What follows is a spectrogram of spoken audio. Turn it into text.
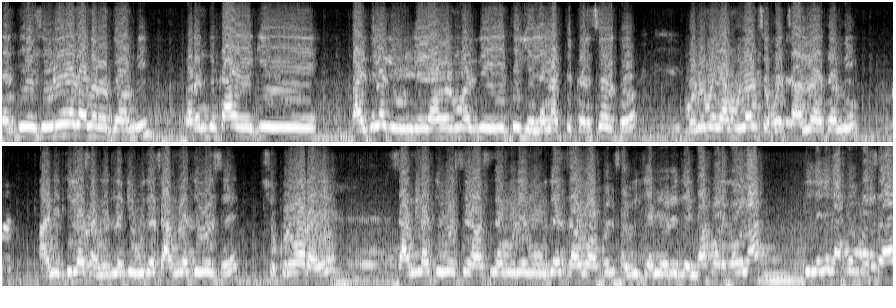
तर ते जोडीला जाणार होतो आम्ही. परंतु काय आहे की बायकोला घेऊन गेल्यावर मग इथे घ्यायला लागतं खर्च होतो. म्हणून मग या मुलांसोबत चाललो आहे मी आणि तिला सांगितलं की उद्या चांगला दिवस आहे. शुक्रवार आहे. चांगला दिवस असल्यामुळे मग उद्या जाऊ आपण. सव्वीस जानेवारी झेंडा फडकवला. की लगेच आपण मसा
